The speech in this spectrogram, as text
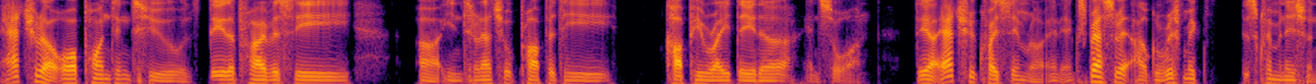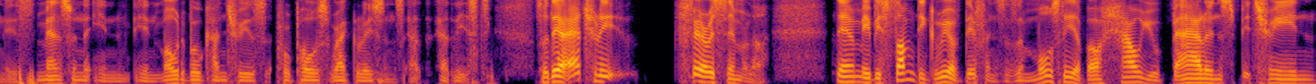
actually are all pointing to data privacy, uh, intellectual property, copyright data, and so on. They are actually quite similar, and especially algorithmic discrimination is mentioned in, in multiple countries' proposed regulations at, at least. So they are actually very similar. There may be some degree of differences, and mostly about how you balance between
